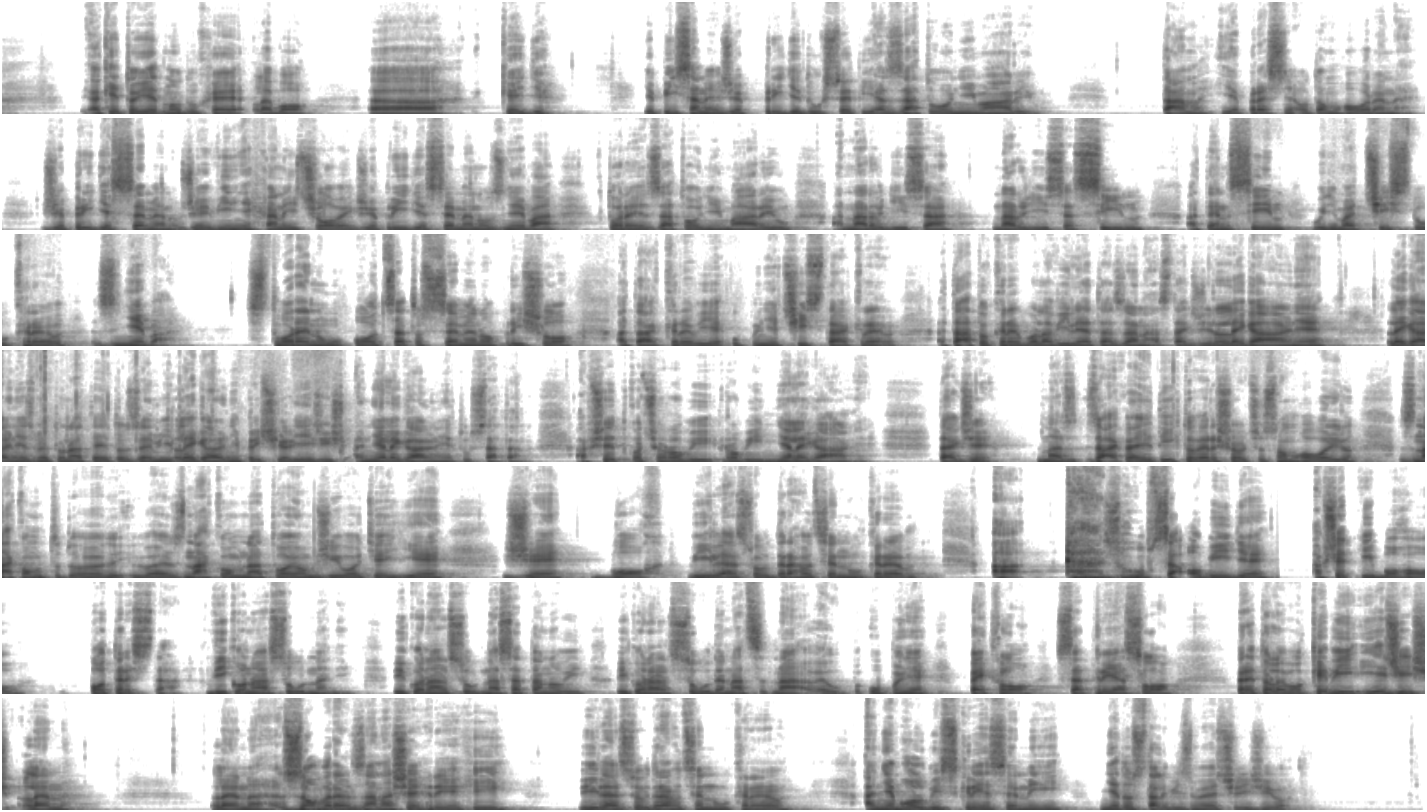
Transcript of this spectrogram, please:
Jak je to jednoduché, lebo uh, keď je písané, že príde Duch Svetý a zatvoní Máriu, tam je presne o tom hovorené, že príde semeno, že je vynechaný človek, že príde semeno z neba, ktoré zatvoní Máriu a narodí sa, narodí sa syn a ten syn bude mať čistú krv z neba. Stvorenú otca to semeno prišlo a tá krv je úplne čistá krv. A táto krv bola vyliata za nás. Takže legálne, legálne sme tu na tejto zemi, legálne prišiel Ježiš a nelegálne je tu Satan. A všetko, čo robí, robí nelegálne. Takže na základe týchto veršov, čo som hovoril, znakom, znakom na tvojom živote je, že Boh vylial svoju drahocennú krv a zhub sa obíde a všetkých bohov potrestá, vykoná súd na nich. Vykonal súd na satanovi, vykonal súd na, na úplne peklo sa triaslo, preto lebo keby Ježiš len, len zomrel za naše hriechy, vylial svoju drahocennú krv a nebol by skriesený, nedostali by sme väčší život.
